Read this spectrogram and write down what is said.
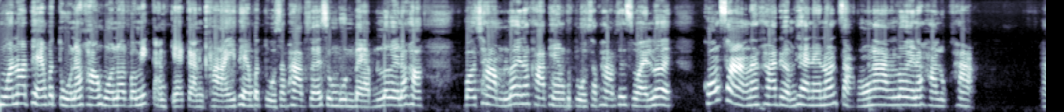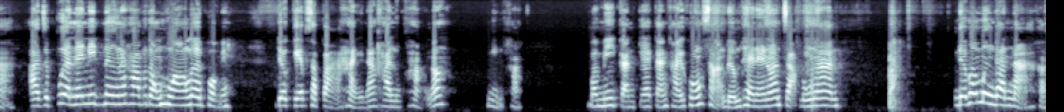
หัวน็อตแพงประตูนะคะ หัวน็อตบ่มีการแก้การขายแพงประตูสภาพสวยสมบูรณ์แบบเลยนะคะบ่ฉ่ำเลยนะคะ แพงประตูสภาพสวยๆเลยโครงสร้างนะคะ เดิมแท้แน่นอนจากโรงงานเลยนะคะ ลูกค้า อ่าอาจจะเปื้อนได้นิดนึงนะคะไม่ต้องห่วงเลยพวกนี้ เดี๋ยวเก็บสปาให้นะคะ ลูกค้าเนาะนี่ค่ะบ่มีการแก้การขายโครงสร้างเดิมแท้แน่นอนจากโรงงาน เดี๋ยวมามึงดันหนาค่ะ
